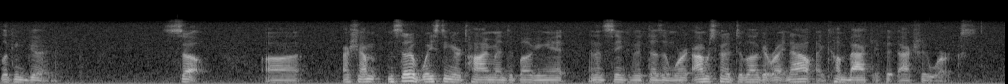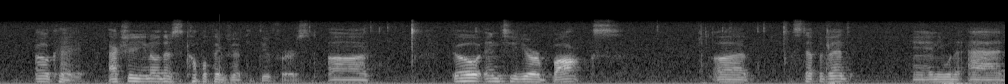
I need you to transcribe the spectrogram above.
Looking good. So, uh, Actually, I'm, instead of wasting your time and debugging it and then seeing if it doesn't work, I'm just going to debug it right now and come back if it actually works. Okay, actually, you know, there's a couple things we have to do first. Uh, go into your box uh, step event and you want to add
